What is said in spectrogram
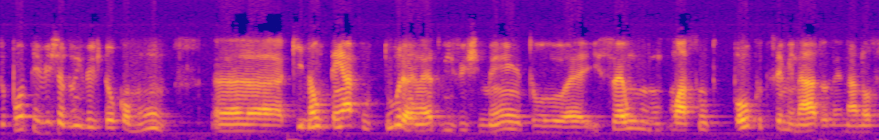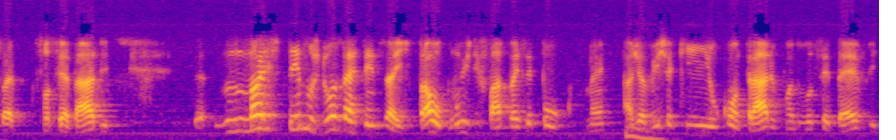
do ponto de vista do investidor comum, uh, que não tem a cultura né, do investimento. Uh, isso é um, um, assunto pouco disseminado né, na nossa sociedade. Nós temos duas vertentes aí. Para alguns, de fato, vai ser pouco. Né? Haja vista que o contrário, quando você deve,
